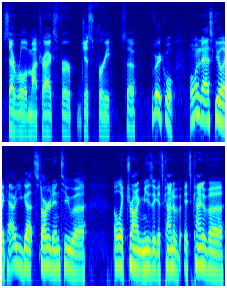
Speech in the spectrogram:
several of my tracks for just free. So Very cool. I wanted to ask you like how you got started into uh, electronic music. It's kind of it's kind of a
